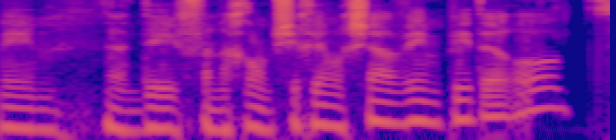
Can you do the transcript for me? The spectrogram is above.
עם עדיף. אנחנו ממשיכים עכשיו עם פיטר רוט.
